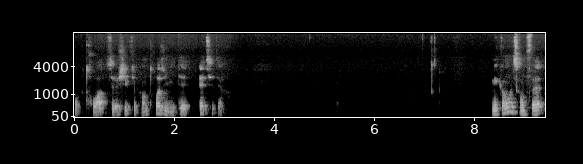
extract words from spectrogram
Donc 3, c'est le chiffre qui prend 3 unités, etc. Mais comment est-ce qu'on fait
